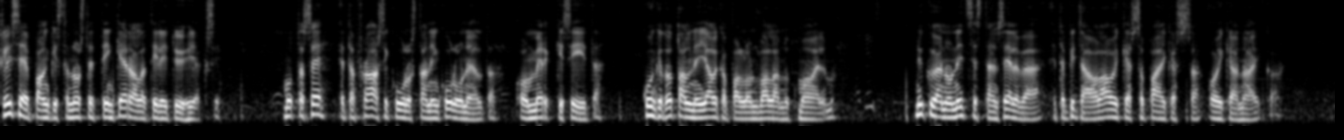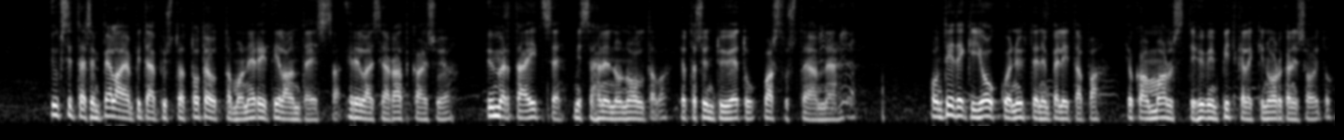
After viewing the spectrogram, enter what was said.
Kliseepankista nostettiin kerralla tili tyhjäksi. Mutta se, että fraasi kuulostaa niin kuluneelta, on merkki siitä, kuinka totaalinen jalkapallo on vallannut maailman. Nykyään on itsestään selvää, että pitää olla oikeassa paikassa oikeaan aikaan. Yksittäisen pelaajan pitää pystyä toteuttamaan eri tilanteissa erilaisia ratkaisuja, ymmärtää itse, missä hänen on oltava, jotta syntyy etu vastustajan nähden. On tietenkin joukkueen yhteinen pelitapa, joka on mahdollisesti hyvin pitkällekin organisoitu,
